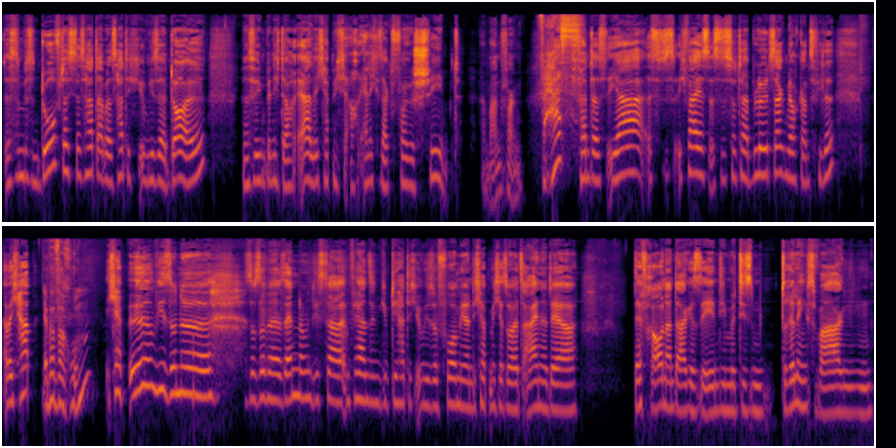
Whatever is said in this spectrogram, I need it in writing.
das ist ein bisschen doof, dass ich das hatte, aber das hatte ich irgendwie sehr doll. Deswegen bin ich da auch ehrlich. Ich habe mich auch ehrlich gesagt voll geschämt am Anfang. Ich was? fand das, ja, es ist, ich weiß, es ist total blöd, sagen mir auch ganz viele. Aber ich habe Aber warum? ich habe irgendwie so eine so so eine Sendung, die es da im Fernsehen gibt, die hatte ich irgendwie so vor mir und ich habe mich ja so als eine der der Frauen dann da gesehen, die mit diesem Drillingswagen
